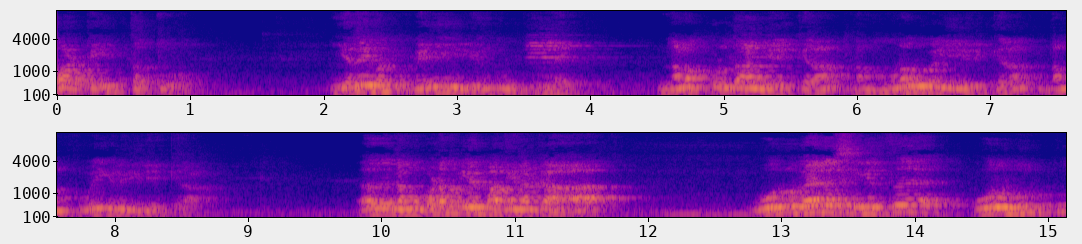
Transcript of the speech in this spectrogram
வாழ்க்கையின் தத்துவம். இறைவன் வெளியில் எங்கும் இல்லை. நமக்குள் தான் இருக்கிறான் நம் உணவுகளில் இருக்கிறான் நம் குவைகளில் இருக்கிறான். அதாவது நம்ம உடம்புலயே பார்த்தீங்கன்னாக்கா ஒரு வேலை செய்யறது ஒரு உறுப்பு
